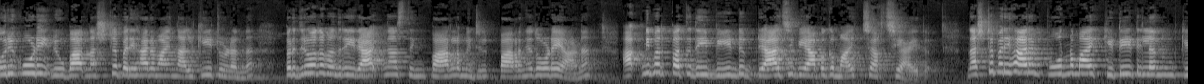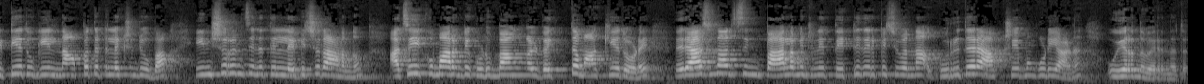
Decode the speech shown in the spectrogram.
ഒരു കോടി രൂപ നഷ്ടപരിഹാരമായി നൽകിയിട്ടുണ്ടെന്ന് പ്രതിരോധ മന്ത്രി രാജ്നാഥ് സിംഗ് പാർലമെന്റിൽ പറഞ്ഞതോടെയാണ് അഗ്നിപത് പദ്ധതി വീണ്ടും രാജ്യവ്യാപകമായി ചർച്ചയായത്. നഷ്ടപരിഹാരം പൂർണമായി കിട്ടിയിട്ടില്ലെന്നും കിട്ടിയ തുകയിൽ നാൽപ്പത്തെട്ട് ലക്ഷം രൂപ ഇൻഷുറൻസ് ഇനത്തിൽ ലഭിച്ചതാണെന്നും അജയ് കുമാറിന്റെ കുടുംബാംഗങ്ങൾ വ്യക്തമാക്കിയതോടെ രാജ്നാഥ് സിംഗ് പാർലമെന്റിനെ തെറ്റിദ്ധരിപ്പിച്ചുവെന്ന ഗുരുതര ആക്ഷേപം കൂടിയാണ് ഉയർന്നു വരുന്നത്.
